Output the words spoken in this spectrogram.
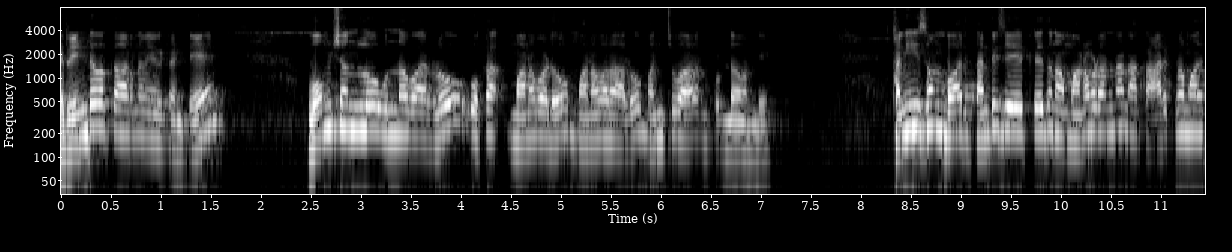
రెండవ కారణం ఏమిటంటే వంశంలో ఉన్నవారిలో ఒక మనవడో మనవరాలో మంచివారు అనుకుంటామండి కనీసం వారి తండ్రి చేయట్లేదు నా మనవడన్నా నా కార్యక్రమాలు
